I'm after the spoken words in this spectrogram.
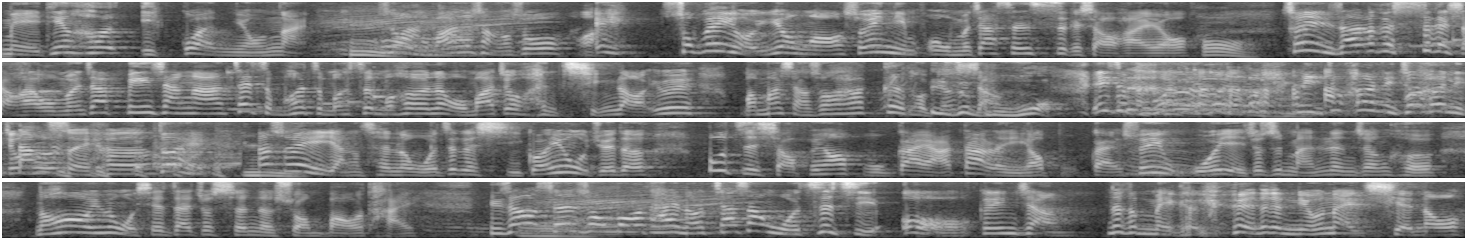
每天喝一罐牛奶。所以我妈就想说，哎，说不定有用哦。所以你我们家生四个小孩哦，所以你知道那个四个小孩，我们家冰箱啊，再怎么喝怎么怎么喝呢？我妈就很勤劳，因为妈妈想说她个头比较小，一直补货，一直补货，你就喝你就喝你就喝水喝。对，那所以养成了我这个习惯，因为我觉得不止小朋友要补钙啊，大人也要补钙，所以我也就是蛮认真喝。然后因为我现在。就生了双胞胎，你知道生双胞胎，然后加上我自己哦，跟你讲，那个每个月那个牛奶钱哦，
